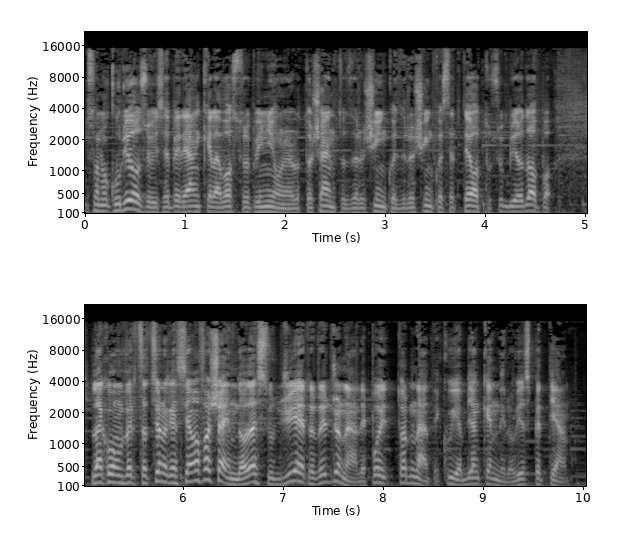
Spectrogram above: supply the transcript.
sono curioso di sapere anche la vostra opinione, l'800 05 0578, subito dopo la conversazione che stiamo facendo, adesso il GR regionale, poi tornate qui a bianco e nero, vi aspettiamo.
